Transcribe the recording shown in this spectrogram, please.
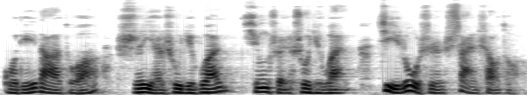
古迪大佐、石野书记官、清水书记官，记录是单少佐。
